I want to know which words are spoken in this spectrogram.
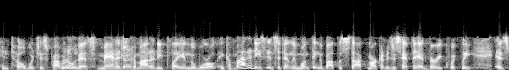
Tinto, which is probably really? the best managed okay. commodity play in the world. And commodities, incidentally, one thing about the stock market, I just have to add very quickly, as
